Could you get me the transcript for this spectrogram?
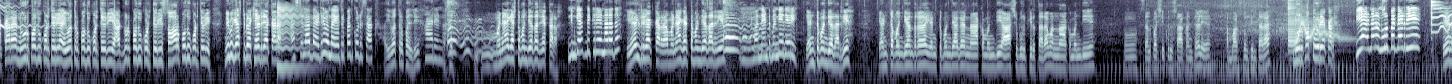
ಅಕ್ಕಾರ ನೂರು ರೂಪಾಯ್ದು ಕೊಡ್ತೇವ್ರಿ ಐವತ್ತು ರೂಪಾಯ್ದು ಕೊಡ್ತೇವ್ರಿ ಎರಡ್ನೂರು ರೂಪಾಯ್ದು ಕೊಡ್ತೇವ್ರಿ ಸಾವಿರ ರೂಪಾಯ್ದು ಕೊಡ್ತೇವ್ರಿ. ನಿಮ್ಗೆ ಎಷ್ಟು ಬೇಕು ಹೇಳ್ರಿ ಅಕ್ಕಾರ? ಅಷ್ಟೆಲ್ಲ ಬೇಡ್ರಿ ಒಂದ್ ಐವತ್ತು ರೂಪಾಯಿ ಕೊಡ್ರಿ ಸಾಕು. ಐವತ್ತು ರೂಪಾಯಿ ರೀ ಹಾ ರೀ ಅಣ್ಣ. ಮನ್ಯಾಗ ಎಷ್ಟು ಮಂದಿ ಅದಾರ್ರಿ ಅಕ್ಕಾರ? ನಿಮ್ಗೆ ಯಾಕೆ ಬೇಕ್ರಿ ಅಣ್ಣಾರ ಅದ? ಹೇಳ್ರಿ ಅಕ್ಕಾರ ಮನ್ಯಾಗ ಎಷ್ಟು ಮಂದಿ ಅದಾರ್ರಿ? ರೀ ಒಂದ್ ಎಂಟು ಮಂದಿ ಇದೇವ್ರಿ. ಎಂಟು ಮಂದಿ ಅದಾರ್ರಿ? ಎಂಟು ಮಂದಿ ಅಂದ್ರೆ ಎಂಟು ಮಂದಿಯಾಗ ನಾಲ್ಕು ಮಂದಿ ಆಶು ಬುರುಕಿರ್ತಾರ ಒಂದು ನಾಲ್ಕು ಮಂದಿ ಹ್ಞೂ ಸ್ವಲ್ಪ ಸಿಕ್ಕರು ಸಾಕಂತೇಳಿ ಸಂಭಾಳ್ಸ್ಕೊಂಡು ತಿಂತಾರ. ನೂರು ರೂಪಾಯಿ ತೋರಿ ಅಕ್ಕಾರ. ಏ ಅಣ್ಣಾರ ನೂರು ರೂಪಾಯಿ ಬ್ಯಾಡ್ರಿ ಏನು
